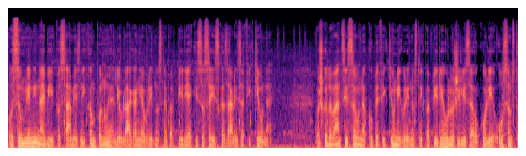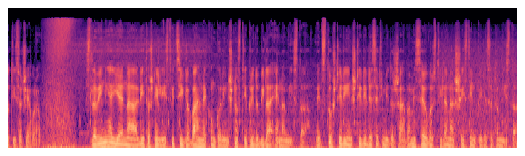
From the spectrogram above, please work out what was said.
Osumljeni naj bi posameznikom ponujali vlaganja v vrednostne papirje, ki so se izkazali za fiktivne. Oškodovanci so v nakupe fiktivnih vrednostnih papirjev vložili za okoli 800 tisoč evrov. Slovenija je na letošnji lestvici globalne konkurenčnosti pridobila eno mesto. Med 144 državami se je uvrstila na 56. mesto.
